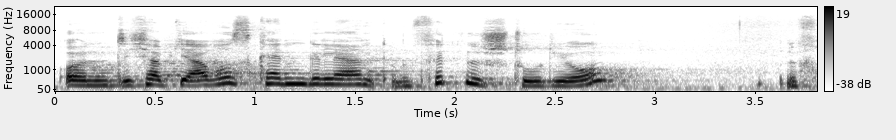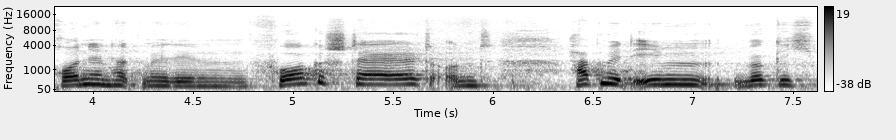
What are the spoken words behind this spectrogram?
Und ich habe Javus kennengelernt im Fitnessstudio. Eine Freundin hat mir den vorgestellt und habe mit ihm wirklich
